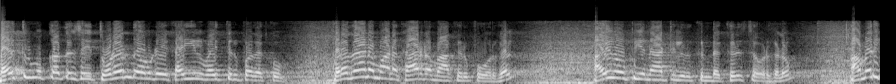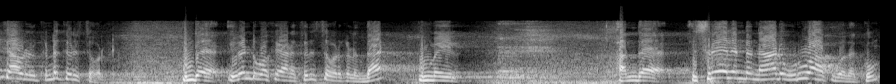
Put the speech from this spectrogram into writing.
பைத்துல் முக்கத்தஸை தொடர்ந்து அவருடைய கையில் வைத்திருப்பதற்கும் பிரதானமான காரணமாக இருப்பவர்கள் ஐரோப்பிய நாட்டில் இருக்கின்ற கிறிஸ்தவர்களும் அமெரிக்காவில் இருக்கின்ற கிறிஸ்தவர்கள் இந்த இரண்டு வகையான கிறிஸ்தவர்களும் தான் உண்மையில் அந்த இஸ்ரேல் என்ற நாடு உருவாக்குவதற்கும்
